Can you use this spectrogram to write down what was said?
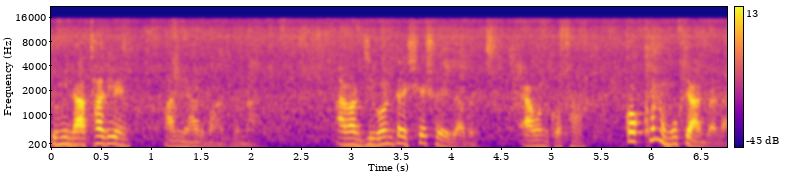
তুমি না থাকলে আমি আর বাঁচব না। আমার জীবনটাই শেষ হয়ে যাবে। এমন কথা কখনো মুখে আনবে না।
